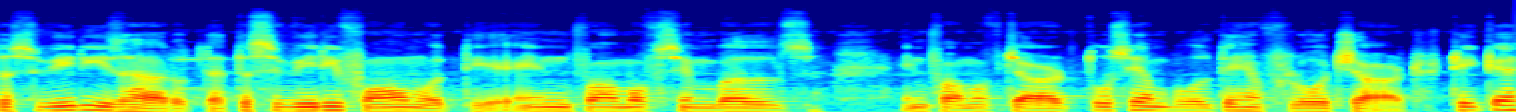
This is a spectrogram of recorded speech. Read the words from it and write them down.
तस्वीरी इजहार होता है, तस्वीरी फॉर्म होती है in form of symbols in form of chart तो उसे हम बोलते हैं फ़्लो चार्ट ठीक है?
